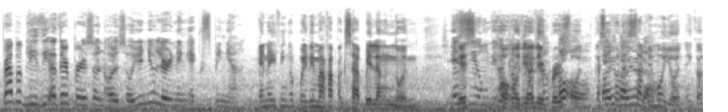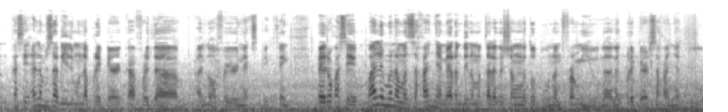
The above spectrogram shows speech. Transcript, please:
probably the other person also, yun yung learning exp niya. And I think ang pwede makapagsabi lang nun Is is, yung the oo, other the other person. Oo, kasi tayo- kung tayo nasabi lang. mo yun, ikaw, kasi alam mo sa sarili mo na prepare ka for the, ano, for your next big thing. Pero kasi, mali mo naman sa kanya, meron din naman talaga siyang natutunan from you na nag-prepare sa kanya to,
